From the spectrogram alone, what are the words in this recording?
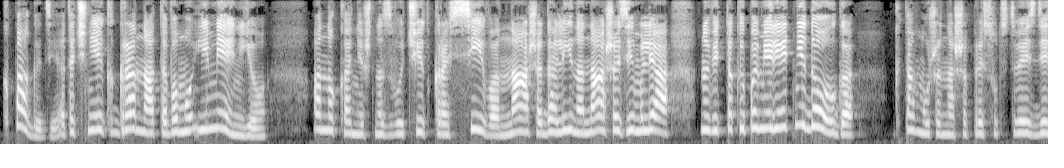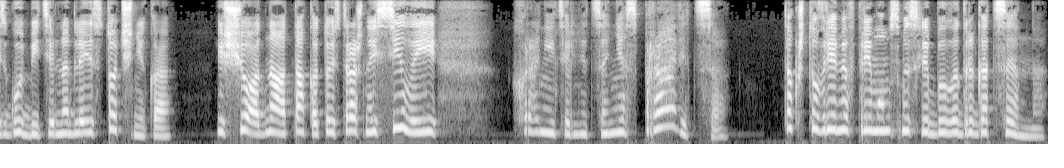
К пагоде, а точнее к гранатовому имению. Оно, конечно, звучит красиво. Наша долина, наша земля. Но ведь так и помереть недолго. К тому же наше присутствие здесь губительно для источника. Еще одна атака той страшной силы и... Хранительница не справится. Так что время в прямом смысле было драгоценно.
